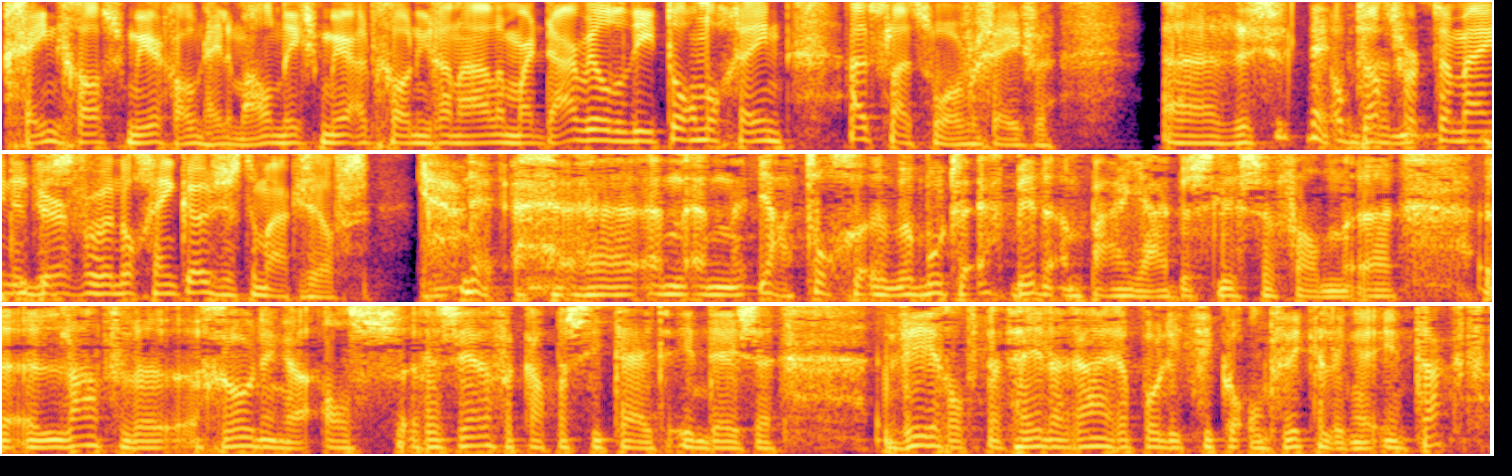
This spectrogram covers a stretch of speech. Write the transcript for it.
geen gas meer, gewoon helemaal niks meer uit Groningen gaan halen, maar daar wilde hij toch nog geen uitsluitsel over geven. Eh, dus Nee, op dat de- soort termijnen bes- durven we nog geen keuzes te maken zelfs. Nee, eh, en, en ja, toch, eh, we moeten echt binnen een paar jaar beslissen van eh, eh, laten we Groningen als reservecapaciteit in deze wereld met hele rare politieke ontwikkelingen intact.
